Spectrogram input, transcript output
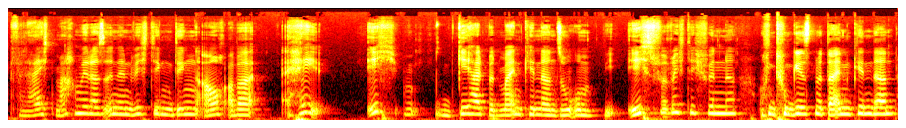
vielleicht machen wir das in den wichtigen Dingen auch, aber hey, ich gehe halt mit meinen Kindern so um, wie ich es für richtig finde und du gehst mit deinen Kindern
